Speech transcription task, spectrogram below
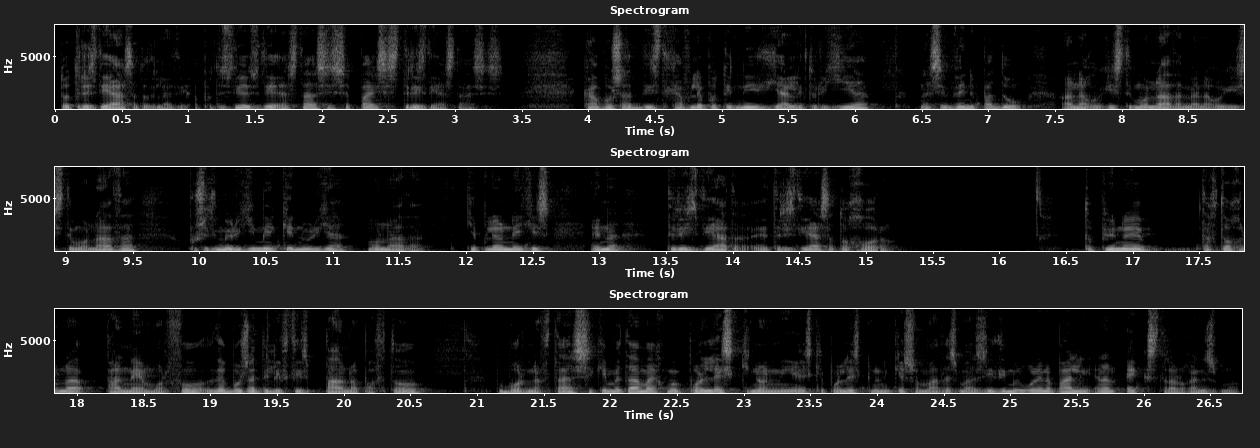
Το τρισδιάστατο δηλαδή. Από τις δύο διαστάσεις σε πάει στις τρεις διαστάσεις. Κάπως αντίστοιχα βλέπω την ίδια λειτουργία να συμβαίνει παντού. Αναγωγής στη μονάδα με αναγωγή στη μονάδα που σου δημιουργεί μια καινούρια μονάδα. Και πλέον έχεις ένα ε, τρισδιάστατο χώρο. Το οποίο είναι ταυτόχρονα πανέμορφο, δεν μπορείς να αντιληφθείς πάνω από αυτό που μπορεί να φτάσει. Και μετά, άμα έχουμε πολλές κοινωνίες και πολλές κοινωνικές ομάδες μαζί, δημιουργούν ένα πάλι έναν έξτρα οργανισμό.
